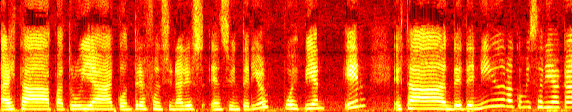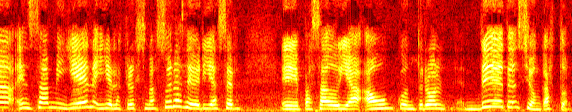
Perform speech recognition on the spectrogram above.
a esta patrulla con tres funcionarios en su interior. Pues bien, él está detenido en la comisaría acá en San Miguel y en las próximas horas debería ser eh, pasado ya a un control de detención. Gastón.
